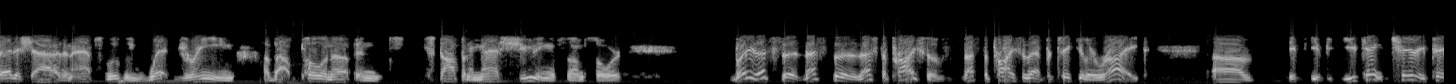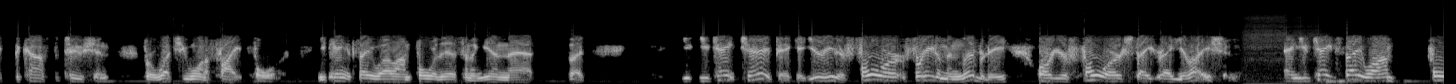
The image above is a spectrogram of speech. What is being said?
fetishize an absolutely wet dream about pulling up and stopping a mass shooting of some sort. Buddy, that's the that's the that's the price of that's the price of that particular right. Uh, if, if you can't cherry pick the Constitution for what you want to fight for, you can't say, "Well, I'm for this and again that," but you, you can't cherry pick it. You're either for freedom and liberty or you're for state regulation. And you can't say, well, I'm for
